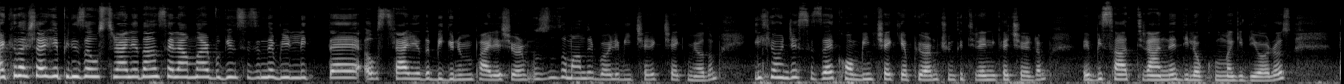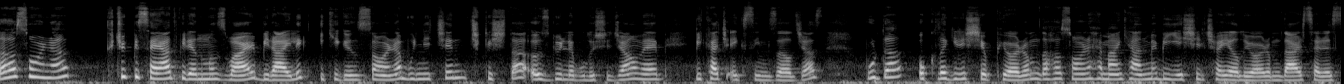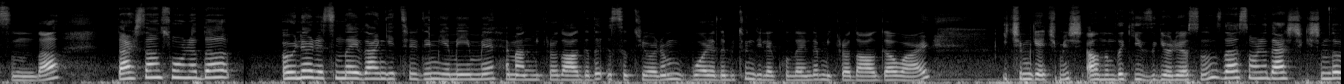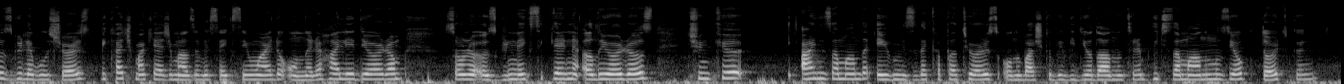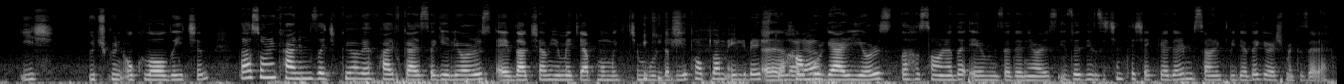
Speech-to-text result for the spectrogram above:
Arkadaşlar hepinize Avustralya'dan selamlar. Bugün sizinle birlikte Avustralya'da bir günümü paylaşıyorum. Uzun zamandır böyle bir içerik çekmiyordum. İlk önce size kombin çek yapıyorum çünkü treni kaçırdım ve bir saat trenle dil okuluma gidiyoruz. Daha sonra küçük bir seyahat planımız var. Bir aylık iki gün sonra. Bunun için çıkışta Özgür'le buluşacağım ve birkaç eksiğimizi alacağız. Burada okula giriş yapıyorum. Daha sonra hemen kendime bir yeşil çay alıyorum ders arasında. Dersten sonra da öğle arasında evden getirdiğim yemeğimi hemen mikrodalgada ısıtıyorum. Bu arada bütün dil okullarında mikrodalga var. İçim geçmiş. Alnımdaki izi görüyorsunuz. Daha sonra ders çıkışımda Özgür'le buluşuyoruz. Birkaç makyaj malzemesi eksiğim vardı. Onları hallediyorum. Sonra Özgür'ün eksiklerini alıyoruz. Çünkü aynı zamanda evimizi de kapatıyoruz. Onu başka bir videoda anlatırım. Hiç zamanımız yok. 4 gün iş, 3 gün okul olduğu için. Daha sonra karnımız acıkıyor ve Five Guys'a geliyoruz. Evde akşam yemek yapmamak için İki burada bir toplam 55 e, dolara. hamburger yiyoruz. Daha sonra da evimize dönüyoruz. İzlediğiniz için teşekkür ederim. Bir sonraki videoda görüşmek üzere.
